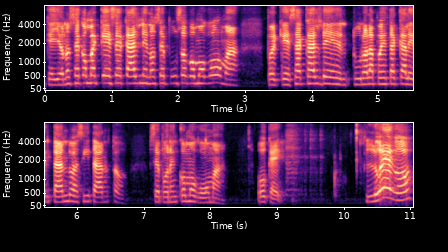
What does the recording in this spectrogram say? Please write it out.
que yo no sé cómo es que esa carne no se puso como goma, porque esa carne tú no la puedes estar calentando así tanto, se ponen como goma. Ok. Luego,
